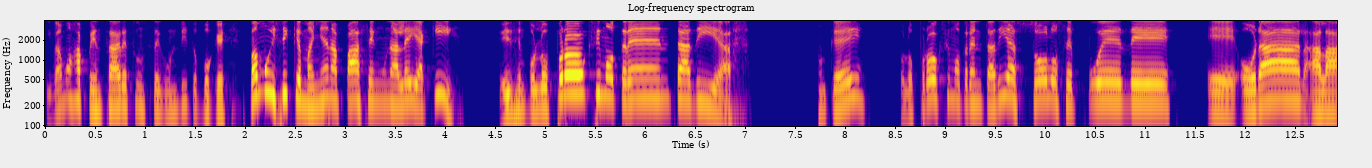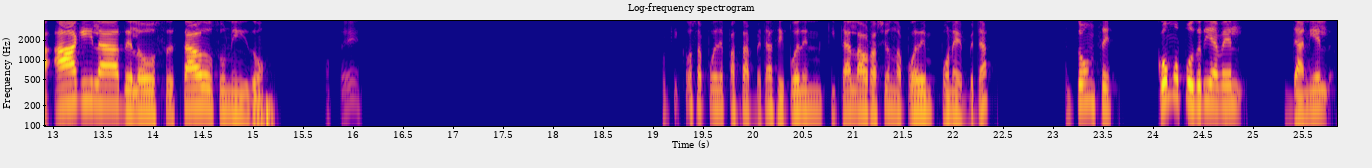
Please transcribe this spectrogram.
Y vamos a pensar esto un segundito, porque vamos a decir que mañana pasen una ley aquí. Y dicen, por los próximos 30 días, ¿ok? Por los próximos 30 días solo se puede eh, orar a la águila de los Estados Unidos. No sé. Cualquier cosa puede pasar, ¿verdad? Si pueden quitar la oración, la pueden poner, ¿verdad? Entonces, ¿cómo podría haber Daniel?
